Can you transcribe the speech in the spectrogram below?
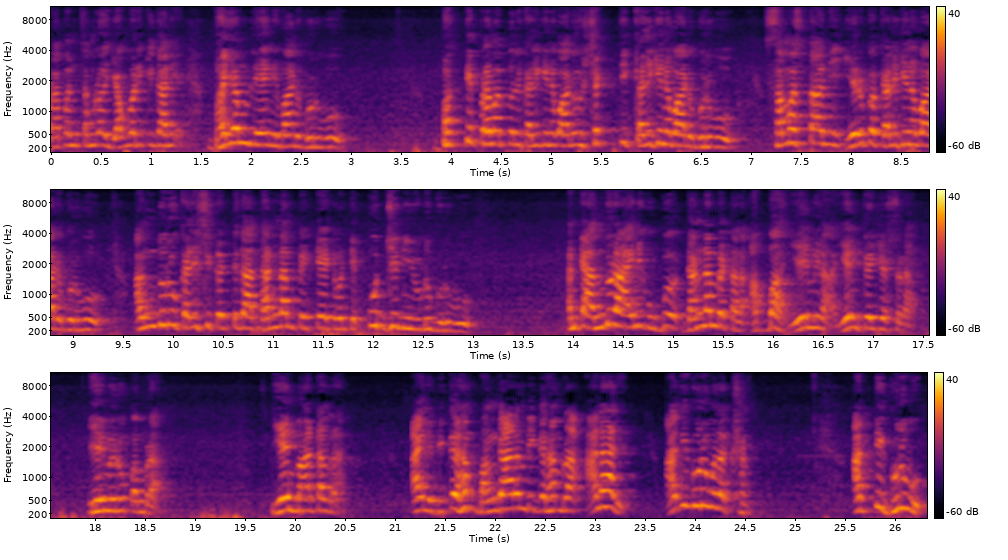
ప్రపంచంలో ఎవరికి కానీ భయం లేనివాడు గురువు. భక్తి ప్రమత్తులు కలిగిన వాడు శక్తి కలిగిన వాడు గురువు. సమస్తాన్ని ఎరుక కలిగిన వాడు గురువు. అందరూ కలిసికట్టుగా దండం పెట్టేటువంటి పూజ్యనీయుడు గురువు. అంటే అందరూ ఆయనకు దండం పెట్టాలి. అబ్బా ఏమిరా? ఏం తేజస్సురా? ఏమి రూపంరా? ఏం మాటలరా? ఆయన విగ్రహం బంగారం విగ్రహం రా అనాలి. అది గురువు లక్షణం. అట్టి గురువు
